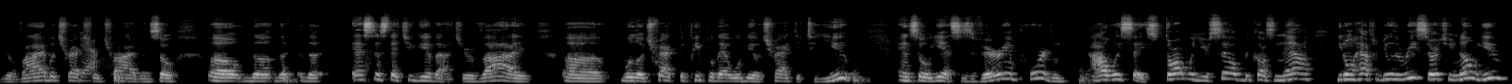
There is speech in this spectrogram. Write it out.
Your vibe attracts Yeah. your tribe, and so uh, the the the essence that you give out, your vibe, uh, will attract the people that will be attracted to you. And so, yes, it's very important. I always say, start with yourself because now you don't have to do the research. You know you,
